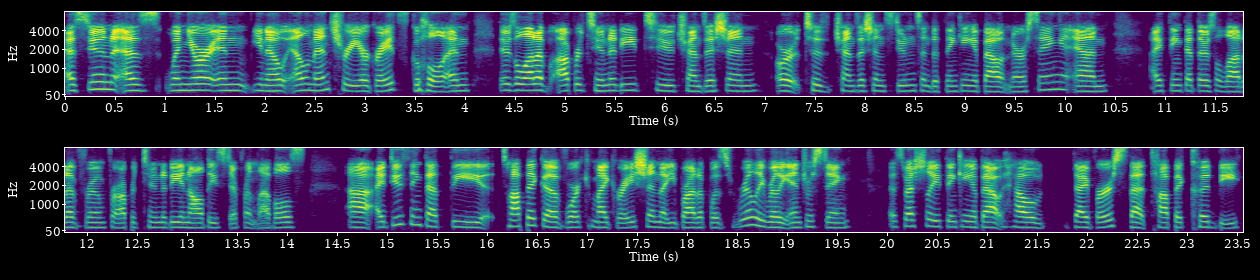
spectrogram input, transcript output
as soon as when you're in, you know, elementary or grade school, and there's a lot of opportunity to transition or to transition students into thinking about nursing. And I think that there's a lot of room for opportunity in all these different levels. Uh, I do think that the topic of work migration that you brought up was really, really interesting, especially thinking about how diverse that topic could be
